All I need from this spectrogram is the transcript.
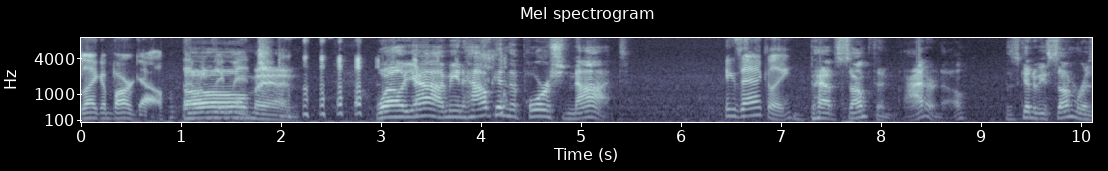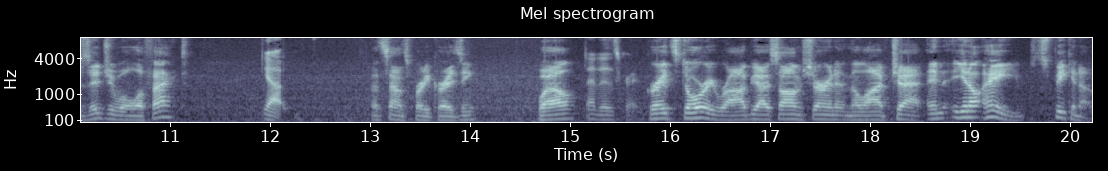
like a bar gal. That Oh man. well, yeah. I mean, how can the Porsche not Exactly. have something? I don't know. There's going to be some residual effect. Yep. That sounds pretty crazy. Well, That is great. great story, Rob. Yeah, I saw him sharing it in the live chat. And you know, hey, speaking of,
